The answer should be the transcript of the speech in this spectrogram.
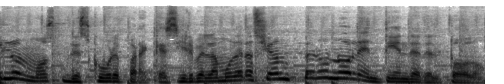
Elon Musk descubre para qué sirve la moderación, pero no le entiende del todo.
